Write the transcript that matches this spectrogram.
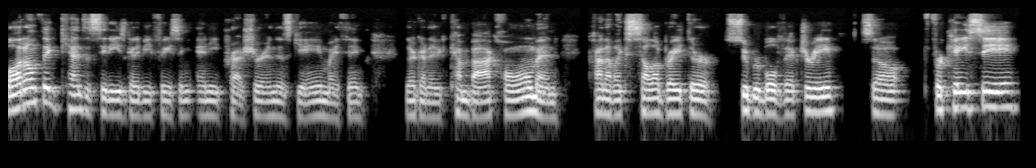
Well, I don't think Kansas City is going to be facing any pressure in this game. I think they're going to come back home and kind of like celebrate their Super Bowl victory. So for KC,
